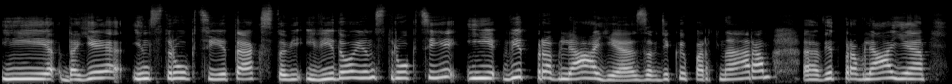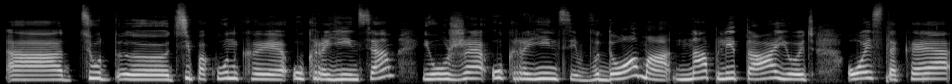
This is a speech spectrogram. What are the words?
і дає інструкції текстові і відеоінструкції, і відправляє завдяки партнерам, е, відправляє е, цю, е, ці пакунки українцям, і вже українці вдома наплітають ось таке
